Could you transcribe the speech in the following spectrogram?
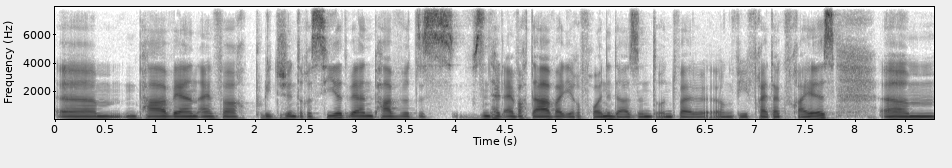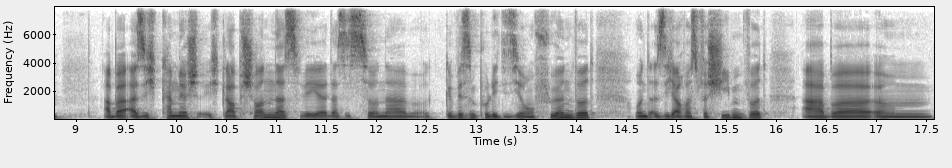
ähm, ein paar werden einfach politisch interessiert werden, ein paar wird es, sind halt einfach da, weil ihre Freunde da sind und weil irgendwie Freitag frei ist. Ähm, aber also ich kann mir, ich glaube schon, dass wir, dass es zu einer gewissen Politisierung führen wird und sich auch was verschieben wird. Aber ähm,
